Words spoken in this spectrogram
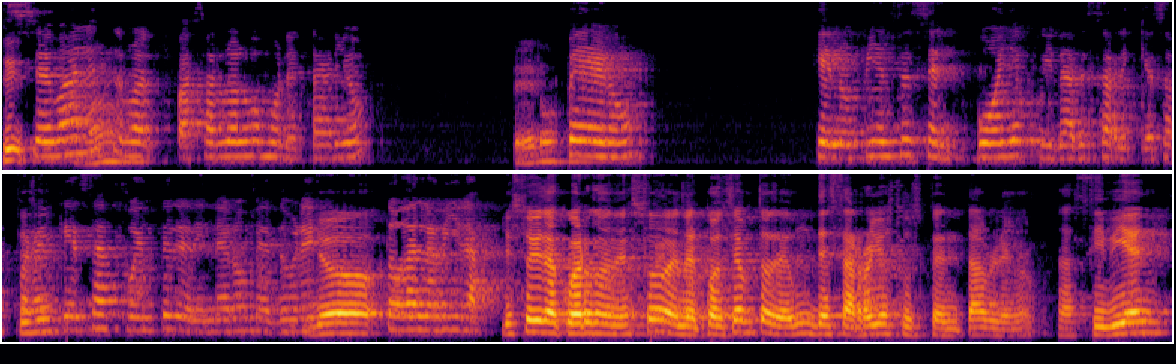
Se vale ah. pasarlo a algo monetario, pero, que lo pienses en voy a cuidar esa riqueza para que esa fuente de dinero me dure toda la vida. Yo estoy de acuerdo en eso, en el concepto de un desarrollo sustentable, ¿no? O sea, si bien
